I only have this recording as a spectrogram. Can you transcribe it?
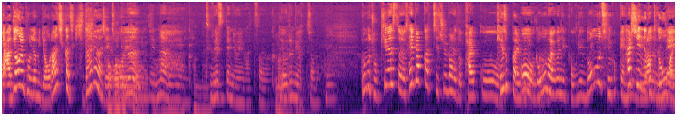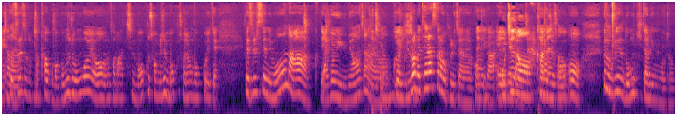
야경을 보려면 11시까지 기다려야 거예요. 저는. 옛날에 아. 드레스덴 여행 갔어요. 그러네. 여름이었죠. 음. 너무 좋긴 했어요. 새벽같이 출발해도 밝고 계속 밝으니까. 어 너무 밝으니까 우리는 너무 즐겁게 할 수 있는 것도 너무 많잖아요. 그 드레스 도착하고 막 너무 좋은 거예요. 그래서 아침 먹고 점심 먹고 저녁 먹고 이제 그 드레스덴이 워낙 그 야경이 유명하잖아요. 그. 유럽의 테라스라고 불리잖아요. 거기가 네. 해가지고. 하면서. 어 그래서 우리는 너무 기다리는 거죠.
